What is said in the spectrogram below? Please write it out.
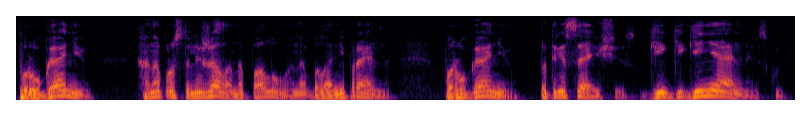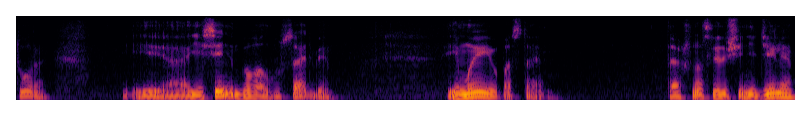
поруганию. Она просто лежала на полу. Она была неправильно. Поруганию. Потрясающая, ге- ге- гениальная скульптура. И а Есенин бывал в усадьбе. И мы ее поставим. Так что на следующей неделе,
